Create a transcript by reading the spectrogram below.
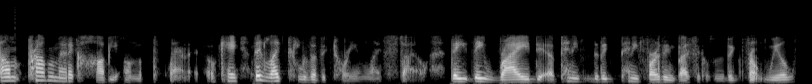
um, problematic hobby on the planet. Okay, they like to live a Victorian lifestyle. They they ride a penny the big penny farthing bicycles with the big front wheels.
